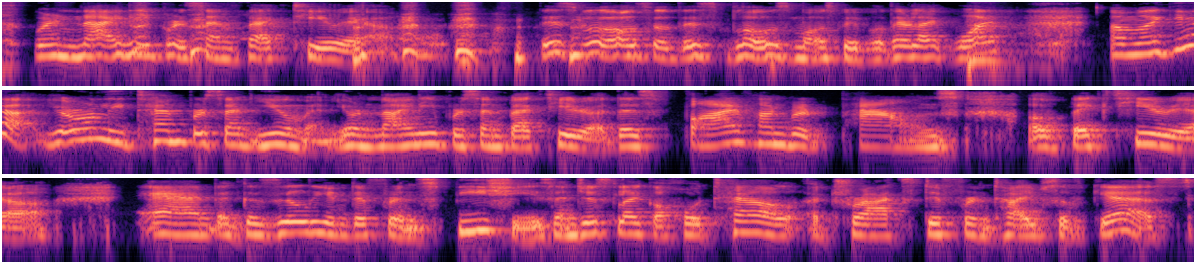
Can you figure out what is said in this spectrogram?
We're 90% bacteria. This will also this blows most people. They're like, "What?" I'm like, "Yeah, you're only 10% human. You're 90% bacteria. There's 500 pounds of bacteria and a gazillion different species. And just like a hotel attracts different types of guests,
